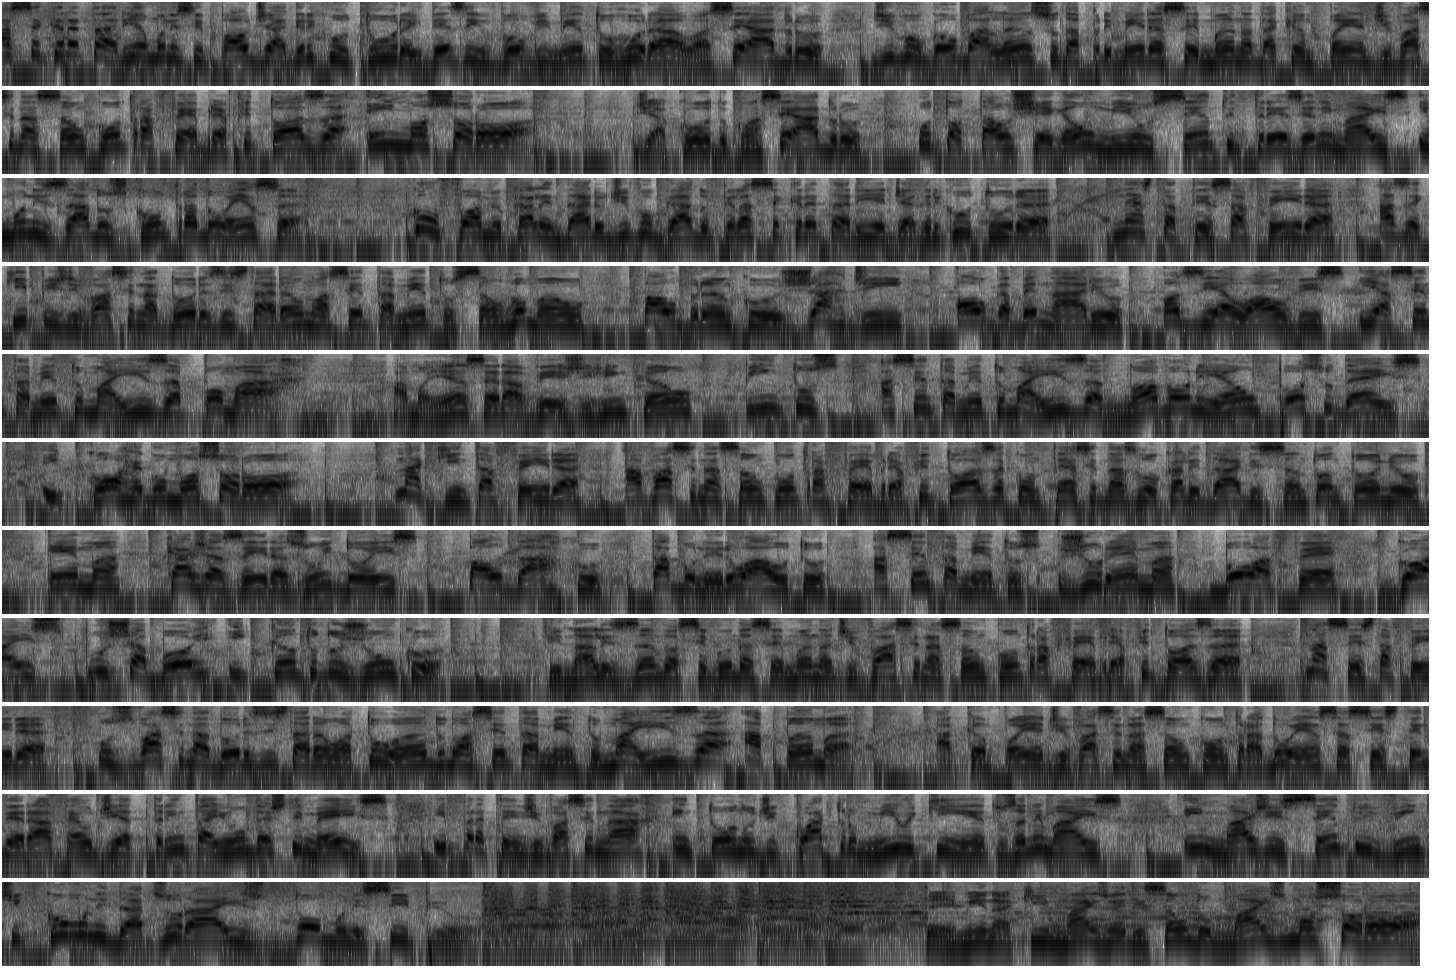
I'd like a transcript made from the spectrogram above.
A Secretaria Municipal de Agricultura e Desenvolvimento Rural, a SEADRO, divulgou o balanço da primeira semana da campanha de vacinação contra a febre aftosa em Mossoró. De acordo com a SEADRO, o total chega a 1.113 animais imunizados contra a doença. Conforme o calendário divulgado pela Secretaria de Agricultura, nesta terça-feira, as equipes de vacinadores estarão no assentamento São Romão, Pau Branco, Jardim, Olga Benário, Osiel Alves e assentamento Maísa Pomar. Amanhã será a vez de Rincão, Pintos, assentamento Maísa, Nova União, Poço 10 e Córrego Mossoró. Na quinta-feira, a vacinação contra a febre aftosa acontece nas localidades Santo Antônio, Ema, Cajazeiras 1 e 2, Pau d'Arco, Tabuleiro Alto, assentamentos Jurema, Boa Fé, Góis, Puxa Boi e Canto do Junco. Finalizando a segunda semana de vacinação contra a febre aftosa, na sexta-feira, os vacinadores estarão atuando no assentamento Maísa Apama. A campanha de vacinação contra a doença se estenderá até o dia 31 deste mês e pretende vacinar em torno de 4.500 animais em mais de 120 comunidades rurais do município. Termina aqui mais uma edição do Mais Mossoró,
